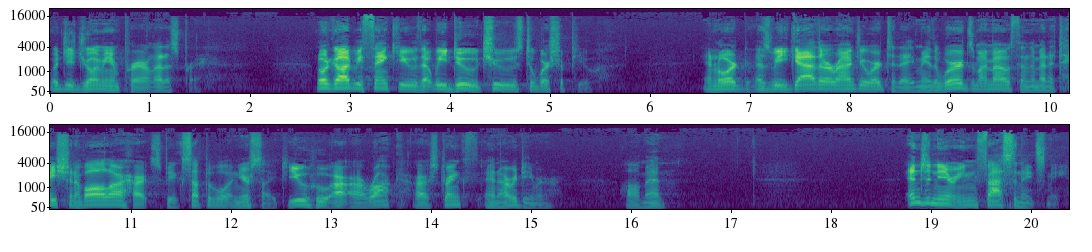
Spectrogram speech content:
Would you join me in prayer? Let us pray. Lord God, we thank you that we do choose to worship you. And Lord, as we gather around your word today, may the words of my mouth and the meditation of all our hearts be acceptable in your sight, you who are our rock, our strength, and our Redeemer. Amen. Engineering fascinates me.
